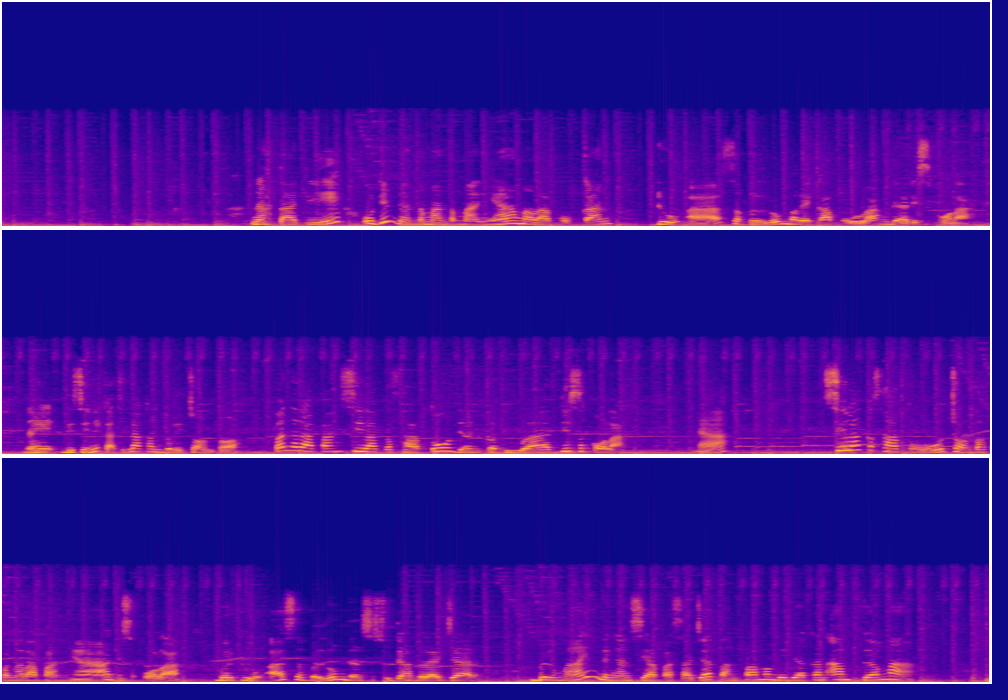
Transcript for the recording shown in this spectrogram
Nah tadi Udin dan teman-temannya melakukan doa sebelum mereka pulang dari sekolah. Nah di sini Kak Citra akan beri contoh penerapan sila ke-1 dan kedua di sekolah. Nah sila ke-1 contoh penerapannya di sekolah berdoa sebelum dan sesudah belajar bermain dengan siapa saja tanpa membedakan agama,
